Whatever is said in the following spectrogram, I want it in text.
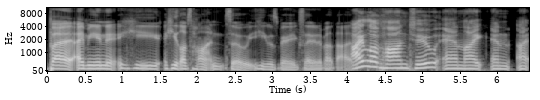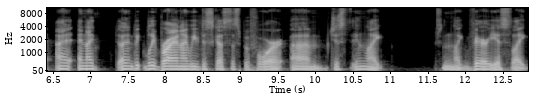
but I mean, he he loves Han, so he was very excited about that. I love Han too, and like, and I, I and I, I believe Brian and I we've discussed this before. Um, just in like, in like various like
